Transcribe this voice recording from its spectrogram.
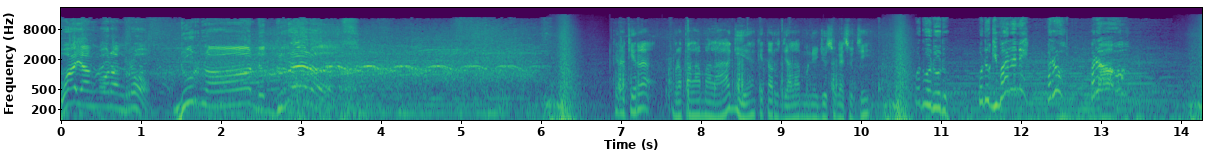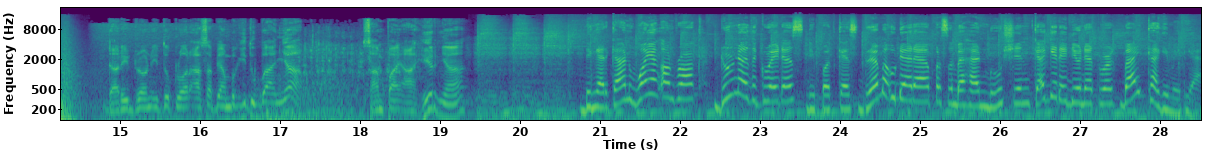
wayang orang roh, Durna the Greatest. Kira-kira berapa lama lagi ya kita harus jalan menuju Sungai Suci? Waduh, waduh, waduh. Waduh, gimana nih? Aduh, aduh. Dari drone itu keluar asap yang begitu banyak. Sampai akhirnya Dengarkan Wayang on Rock, Durna the Greatest di podcast drama udara persembahan Motion KG Radio Network by KG Media.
